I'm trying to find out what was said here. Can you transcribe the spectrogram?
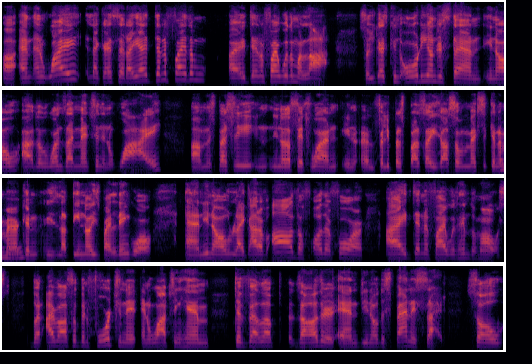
Uh, and and why? Like I said, I identify them. I identify with them a lot. So you guys can already understand, you know, uh, the ones I mentioned and why. Um, especially you know the fifth one, you know, Felipe Esparza. He's also Mexican American. He's Latino. He's bilingual, and you know, like out of all the other four, I identify with him the most. But I've also been fortunate in watching him develop the other end, you know, the Spanish side. So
